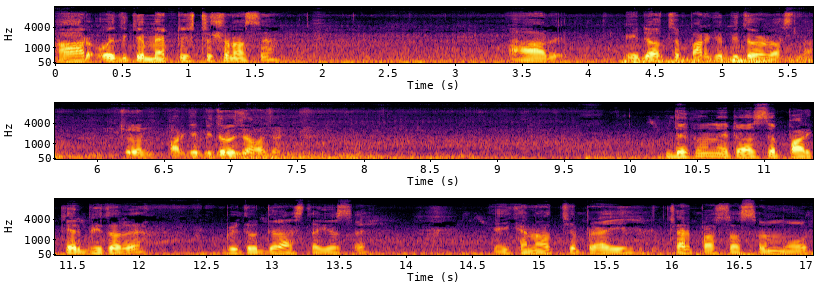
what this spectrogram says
আর ওইদিকে মেট্রো স্টেশন আছে। আর এটা হচ্ছে পার্কের ভিতরের রাস্তা। চলুন পার্কের ভিতরে যাওয়া যাক। দেখুন, এটা হচ্ছে পার্কের ভিতরে। ভিতর দিয়ে রাস্তা গেছে। এইখানে হচ্ছে প্রায় চার পাঁচ রাস্তার মোড়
